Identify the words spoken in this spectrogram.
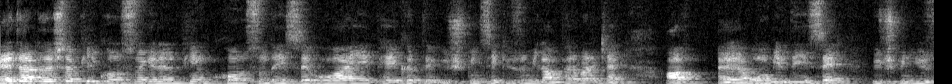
Evet arkadaşlar pil konusuna gelelim. Pil konusunda ise Huawei P40'da 3800 mAh varken A- e, 11'de ise 3100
